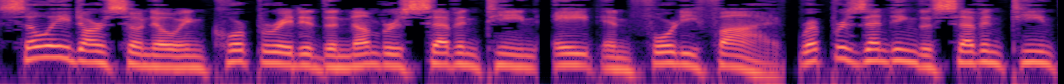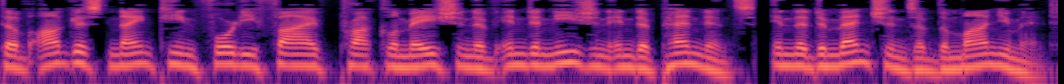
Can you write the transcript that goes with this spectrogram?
Soedarsono incorporated the numbers 17, 8 and 45, representing the 17th of August 1945 proclamation of Indonesian independence, in the dimensions of the monument.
